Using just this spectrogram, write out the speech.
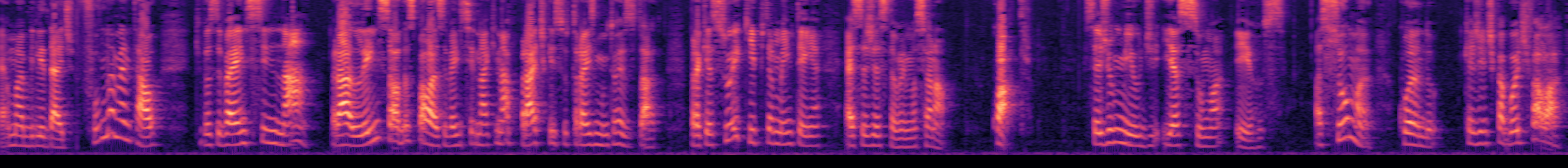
É uma habilidade fundamental que você vai ensinar para além só das palavras, você vai ensinar que na prática isso traz muito resultado, para que a sua equipe também tenha essa gestão emocional. 4. Seja humilde e assuma erros. Assuma quando que a gente acabou de falar.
